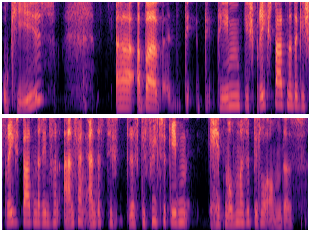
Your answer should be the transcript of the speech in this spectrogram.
okay ist. Äh, aber dem Gesprächspartner, der Gesprächspartnerin von Anfang an das, das Gefühl zu geben, hätte machen wir es ein bisschen anders.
